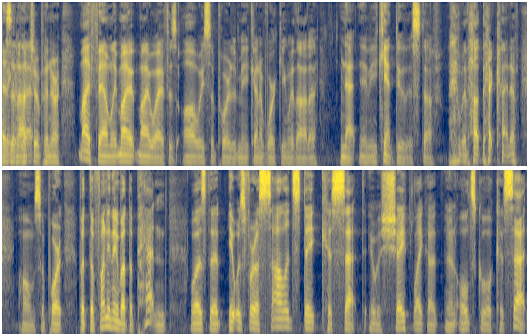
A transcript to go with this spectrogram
as an entrepreneur, my family, my, my wife has always supported me kind of working without a net. I mean, you can't do this stuff without that kind of home support. But the funny thing about the patent was that it was for a solid state cassette. It was shaped like a, an old school cassette.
